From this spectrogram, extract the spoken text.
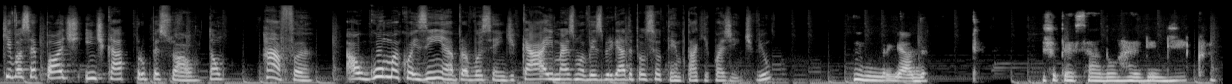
que você pode indicar pro pessoal. Então, Rafa, alguma coisinha pra você indicar e mais uma vez obrigada pelo seu tempo tá aqui com a gente, viu? Obrigada. Deixa eu pensar no raio de dica.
